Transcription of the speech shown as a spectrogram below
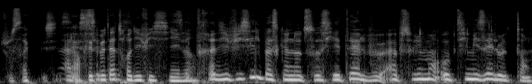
Je trouve ça que c'est- Alors, c'est c'est- peut-être difficile. C'est très difficile parce que notre société, elle veut absolument optimiser le temps.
